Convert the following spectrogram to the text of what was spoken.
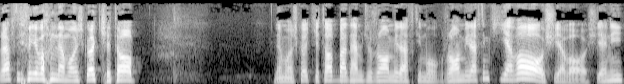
رفتیم یه بار نمایشگاه کتاب نمایشگاه کتاب بعد همجور راه می‌رفتیم و راه می‌رفتیم که یواش یواش یعنی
